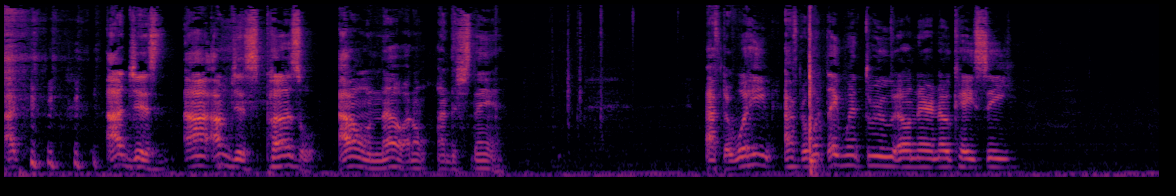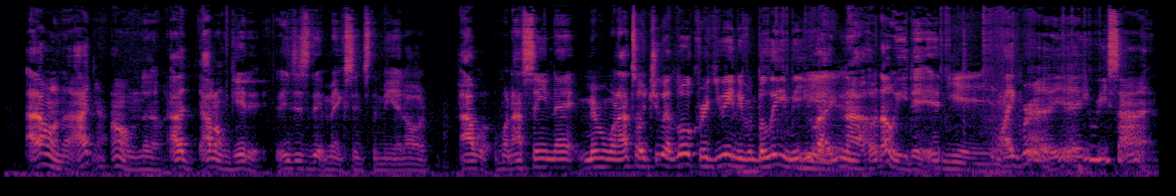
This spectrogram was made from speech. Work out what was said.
I, I just, I, I'm just puzzled. I don't know. I don't understand. After what he, after what they went through on there in OKC, I don't know. I, I don't know. I, I don't get it. It just didn't make sense to me at all. I when I seen that, remember when I told you at Little Creek, you ain't even believe me. You Yeah. like, no, no, he didn't. Yeah, I'm like, bruh, yeah, he resigned.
